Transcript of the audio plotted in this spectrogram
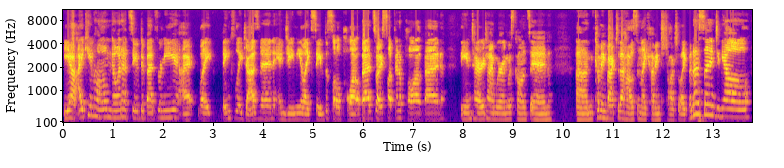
Yeah, I came home. No one had saved a bed for me. I like, thankfully, Jasmine and Jamie like saved this little pull-out bed, so I slept in a pull-out bed the entire time we were in Wisconsin. Um, coming back to the house and like having to talk to like Vanessa and Danielle,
